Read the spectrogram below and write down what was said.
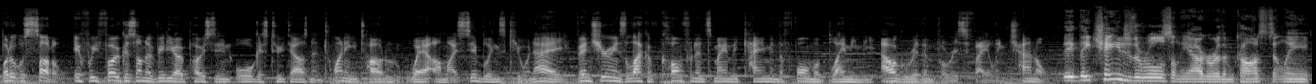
but it was subtle. If we focus on a video posted in August 2020 titled Where Are My Siblings Q&A, Venturian's lack of confidence mainly came in the form of blaming the algorithm for his failing channel. They, they change the rules on the algorithm constantly,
